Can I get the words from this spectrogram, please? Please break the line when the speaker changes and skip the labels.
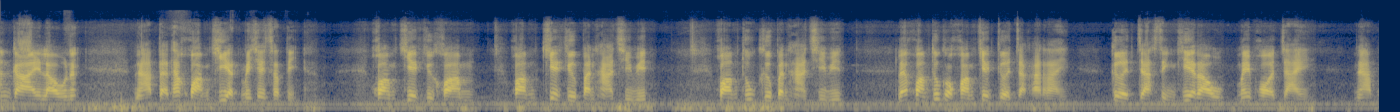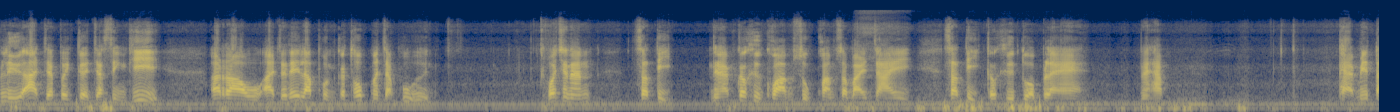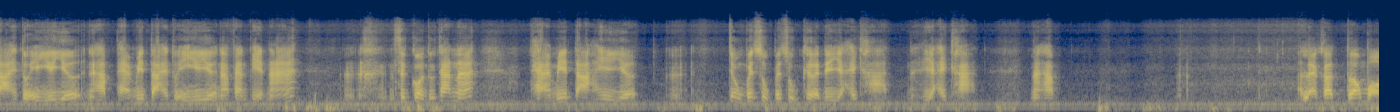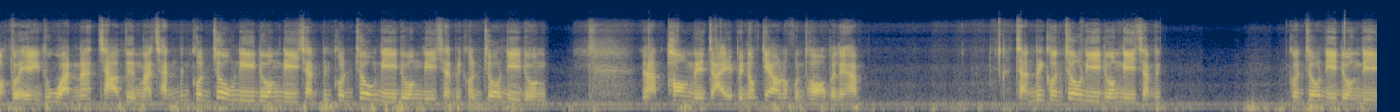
างกายเรานะนะครับแต่ถ้าความเครียดไม่ใช่สติ ความเครียดคือความความเครียดคือปัญหาชีวิต ความทุกข์คือปัญหาชีวิต และความทุกข์กับความเครียดเกิดจากอะไร เกิดจากสิ่งที่เราไม่พอใจนะครับหรืออาจจะไปเกิดจากสิ่งที่เราอาจจะได้รับผลกระทบมาจากผู้อื่น เพราะฉะนั้นสตินะครับก็คือความสุขความสบายใจ สติก็คือตัวแปรนะครับ ผ่เมตตาให้ตัวเองเยอะๆนะครับแผ่เมตตาให้ตัวเองเยอะๆนะแฟนเพจนะอ่าสกลทุกท่านนะ แผ่เมตตาให้เยอะๆจงเป็นสุขเป็นสุขเถิดเนี่ยอย่าให้ขาดนะอย่าให้ขาดนะครับ แล้วก็ต้องบอกตัวเองทุกวันนะเช้าตื่นมาฉันเป็นคนโชคดีดวงดี ฉันเป็นคนโชคดีดวงดี ฉันเป็นคนโชคดีดวงนะท่องในใจเป็นนกแก้วนกขุนทองไปเลยครับ ฉันเป็นคนโชคดีดวงดี ฉันเป็นคนโชคดีดวงดี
